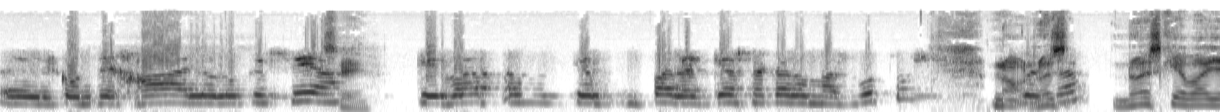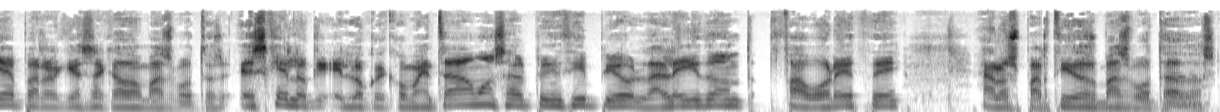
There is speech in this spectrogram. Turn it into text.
eh, concejal o lo que sea, que va para el, que, ha sacado más votos. No, no es, que vaya para el que ha sacado más votos. Es que lo que, lo que comentábamos al principio, la ley DONT favorece a los partidos más votados.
